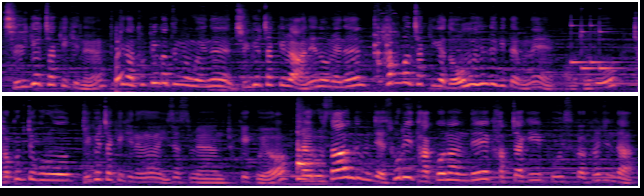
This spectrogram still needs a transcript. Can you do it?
즐겨찾기 기능. 특히나 토핑 같은 경우에는 즐겨찾기를 안 해놓으면은 한 번 찾기가 너무 힘들기 때문에 어, 저도 적극적으로 즐겨찾기 기능은 있었으면 좋겠고요. 자 그리고 사운드 문제. 소리 다 꺼놨는데 갑자기 보이스가 켜진다.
